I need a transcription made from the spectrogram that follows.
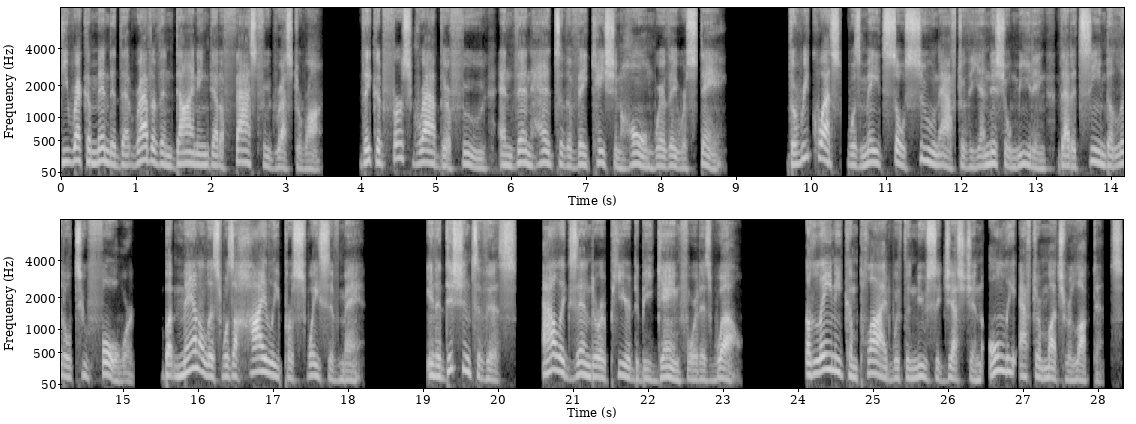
he recommended that rather than dining at a fast food restaurant, they could first grab their food and then head to the vacation home where they were staying. The request was made so soon after the initial meeting that it seemed a little too forward, but Manolis was a highly persuasive man. In addition to this, Alexander appeared to be game for it as well. Eleni complied with the new suggestion only after much reluctance.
